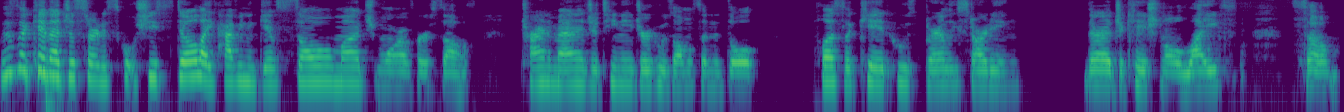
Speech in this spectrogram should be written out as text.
this is a kid that just started school. She's still like having to give so much more of herself, trying to manage a teenager who's almost an adult, plus a kid who's barely starting their educational life. So,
